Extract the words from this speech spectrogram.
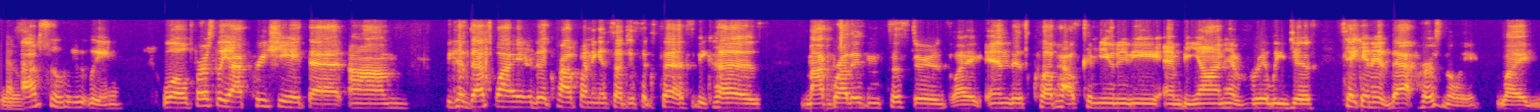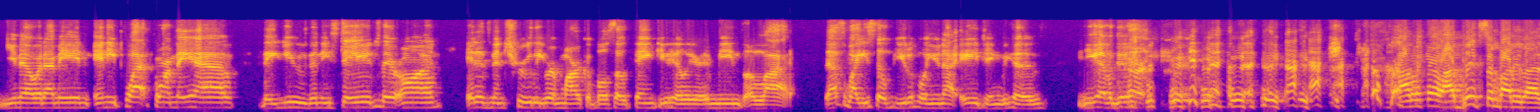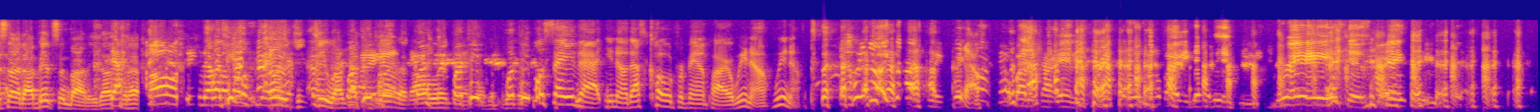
Know? Absolutely. Well, firstly, I appreciate that um, because that's why the crowdfunding is such a success because my brothers and sisters, like in this clubhouse community and beyond, have really just taken it that personally. Like, you know what I mean? Any platform they have, they use, any stage they're on, it has been truly remarkable. So thank you, Hilliard. It means a lot. That's why you're so beautiful and you're not aging because you have a good heart. I don't know. I bit somebody last night. I bit somebody. That's what happened. oh, see, that's But what people- I'm saying. Too. I got the blood. all When people, when people say that, you know, that's code for vampire. We know, we know. we know exactly. We know. Nobody got any. Nobody got any. Great. It's crazy.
